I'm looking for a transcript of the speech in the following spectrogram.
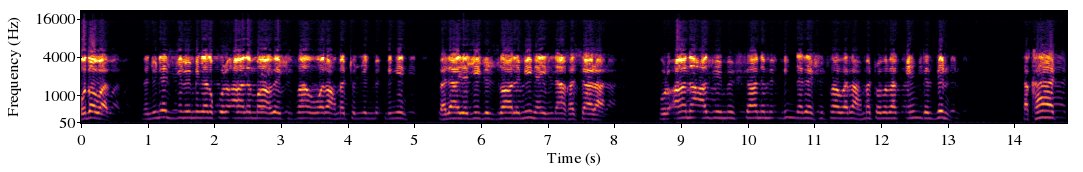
O da var. Ve nunezzilu minel Kur'an ma ve şifâhu ve rahmetun lil müminin ve la yecidü zalimine illa hasara. Kur'an-ı Azimüşşan'ı müminlere şifa ve rahmet olarak indirdim. Fakat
